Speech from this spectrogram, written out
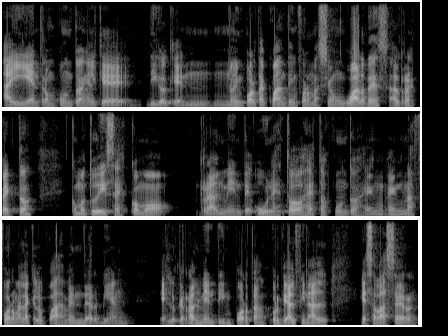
ahí entra un punto en el que digo que no importa cuánta información guardes al respecto, como tú dices, cómo realmente unes todos estos puntos en, una forma en la que lo puedas vender bien, es lo que realmente importa, porque al final esa va a ser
